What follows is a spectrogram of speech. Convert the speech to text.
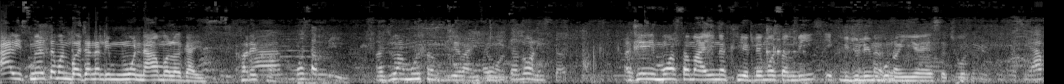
આવી સ્મેલ તો મને બજારના લીંબુ ના મળે ગાઈસ ખરેખર મોસંબી હજુ આ મોસંબી છે. તો લોણી છે. હજી એની મોસમ આવી નથી એટલે મોસંબી એક બીજું લીંબુ નહીં આવે આ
